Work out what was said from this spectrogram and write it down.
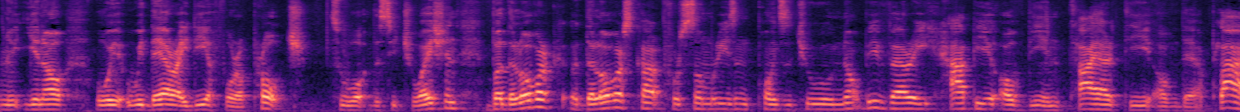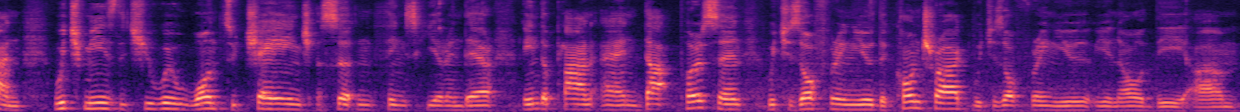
you know with, with their idea for approach to the situation but the lover the lovers card for some reason points that you will not be very happy of the entirety of their plan which means that you will want to change certain things here and there in the plan and that person which is offering you the contract which is offering you you know the um,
